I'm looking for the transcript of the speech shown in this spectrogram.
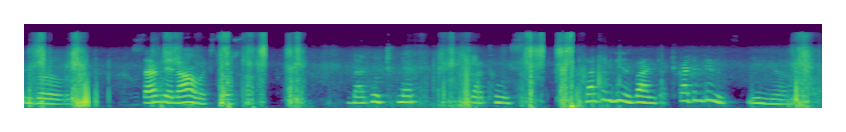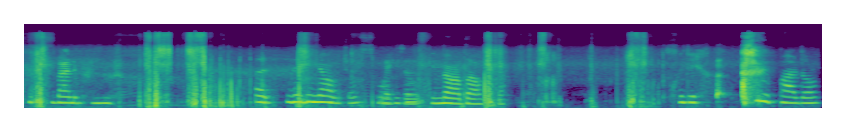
Güzel olur. Sen de ne almak istiyorsan. Belki o çıkmaz. Çıkartamayız. Çıkartabiliriz bence. Çıkartabilir miyiz? Bilmiyorum. Ben de bilmiyorum. Evet. Bir de bir ne alacağız? Bekle. Binada alacağım. Hadi. Pardon.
